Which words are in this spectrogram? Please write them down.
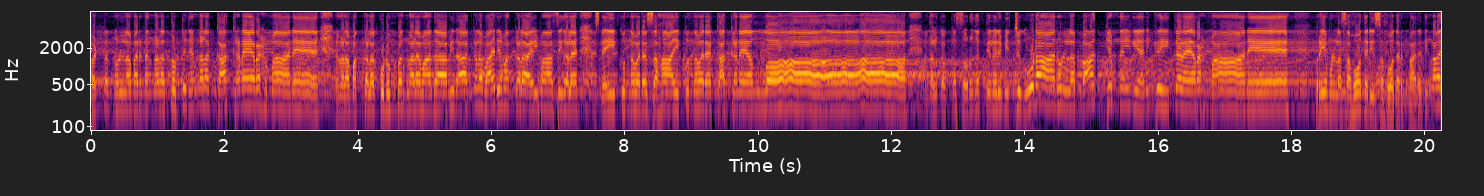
പെട്ടെന്നുള്ള മരണങ്ങളെ തൊട്ട് ഞങ്ങളെ കാക്കണേ റഹ്മാനെ. ഞങ്ങളെ മക്കളെ കുടുംബങ്ങളെ മാതാപിതാക്കളെ ഭാര്യ മക്കളെ അയൽവാസികളെ സ്നേഹിക്കുന്നവരെ സഹായിക്കുന്നവരെ കാക്കണേ അല്ലോ. ഞങ്ങൾക്കൊക്കെ സ്വർഗത്തിൽ ഒരുമിച്ച് കൂടാനുള്ള ഭാഗ്യം നൽകി അനുഗ്രഹിക്കണേ റഹ്മാനെ. പ്രിയമുള്ള സഹോദരി സഹോദരന്മാരെ നിങ്ങളെ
